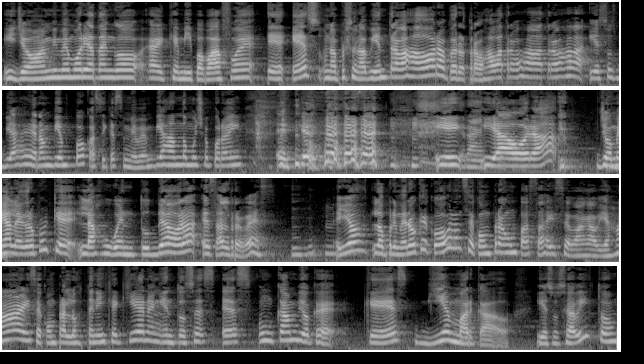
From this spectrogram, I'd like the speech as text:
y yo en mi memoria tengo eh, que mi papá fue, eh, es una persona bien trabajadora, pero trabajaba, trabajaba, trabajaba y esos viajes eran bien pocos, así que si me ven viajando mucho por ahí, es que... y, y ahora yo me alegro porque la juventud de ahora es al revés. Ellos lo primero que cobran se compran un pasaje y se van a viajar y se compran los tenis que quieren, entonces es un cambio que, que es bien marcado. Y eso se ha visto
